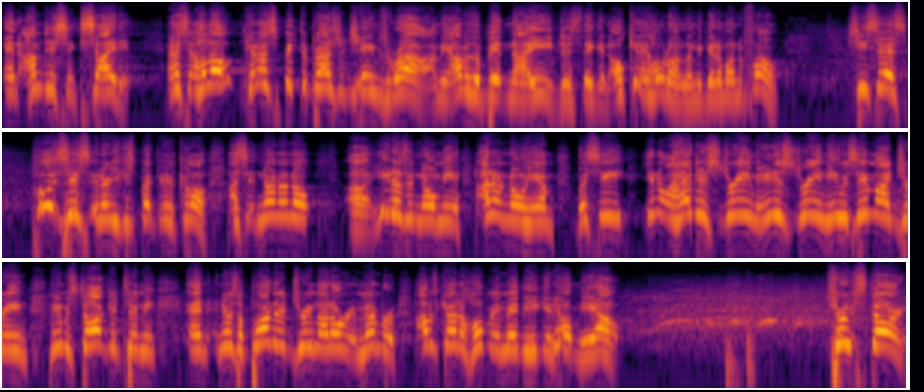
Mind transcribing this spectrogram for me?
and I'm just excited. And I said, hello, can I speak to Pastor James Ryle? I mean, I was a bit naive, just thinking, okay, hold on, let me get him on the phone. She says, who is this? And are you expecting a call? I said, no, no, no. Uh, he doesn't know me. I don't know him. But see, you know, I had this dream, and in this dream, he was in my dream, and he was talking to me. And, and there was a part of the dream I don't remember. I was kind of hoping maybe he could help me out. True story.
